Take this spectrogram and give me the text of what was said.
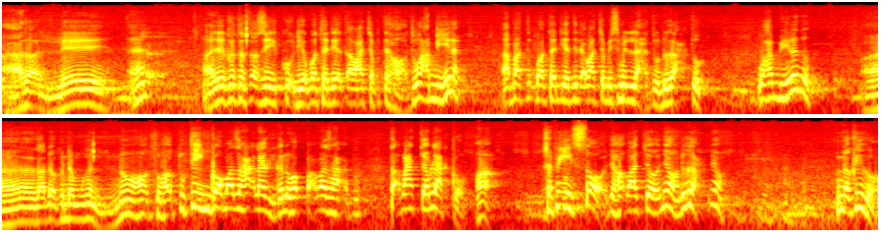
Ha, tak boleh. Eh? Ha, dia kata tak saya ikut dia Pasal dia tak baca petihah Tu habis lah. Apa tu kata dia tidak baca bismillah tu derah tu. Lah tu. Ha, tak ada kena mengen. No hak tu hak tu tiga mazhab lagi kalau hak empat mazhab tu. Tak baca belaka. Ha. Tapi isa je hak bacanya derahnya. Nak kira?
